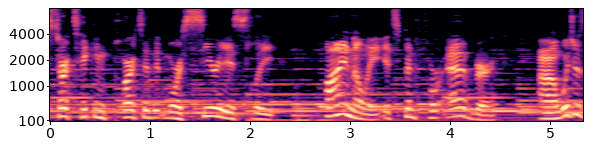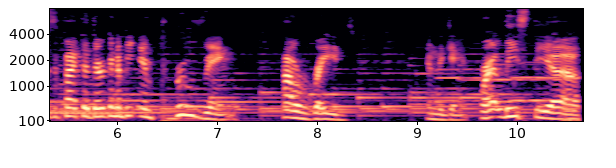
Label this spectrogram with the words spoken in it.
start taking parts of it more seriously. Finally, it's been forever, uh, which is the fact that they're going to be improving how raids in the game, or at least the uh,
